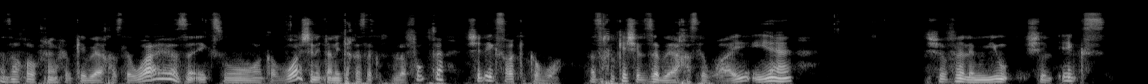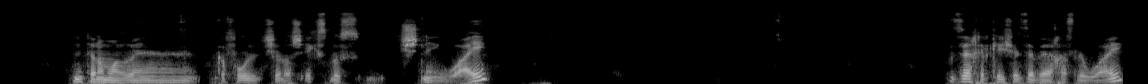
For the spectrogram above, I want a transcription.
אז אנחנו לוקחים חלקי ביחס ל-y, אז ה-x הוא הקבוע, שניתן להתייחס לפונקציה של x רק כקבוע. אז החלקי של זה ביחס ל-y יהיה שווה למיו של x ניתן לומר uh, כפול 3x פלוס 2y. זה החלקי של זה ביחס ל-y.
